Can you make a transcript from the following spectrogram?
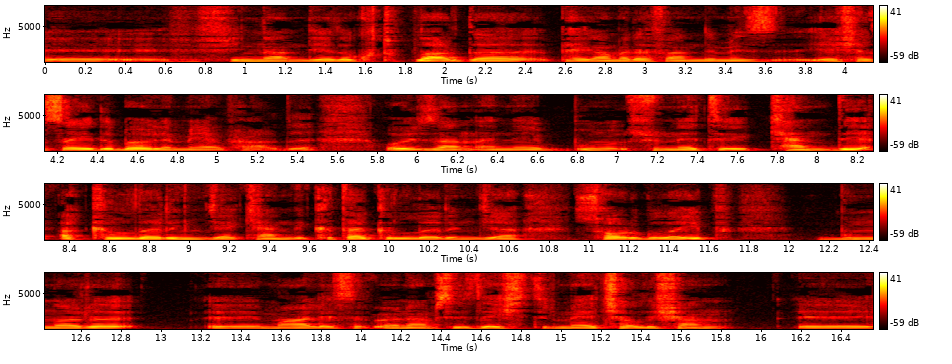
e, Finlandiya'da kutuplarda Peygamber Efendimiz yaşasaydı böyle mi yapardı? O yüzden hani bu sünneti kendi akıllarınca, kendi kıt akıllarınca sorgulayıp bunları e, maalesef önemsizleştirmeye çalışan e,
